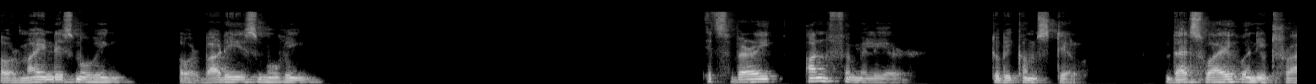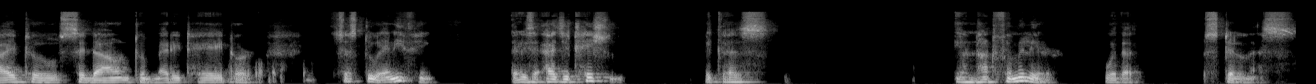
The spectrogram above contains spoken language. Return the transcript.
Our mind is moving, our body is moving, it's very unfamiliar to become still. That's why when you try to sit down to meditate or just do anything, there is agitation because you're not familiar with that stillness.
